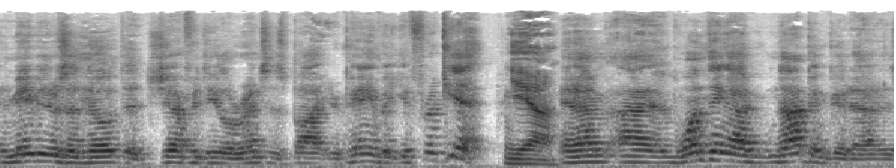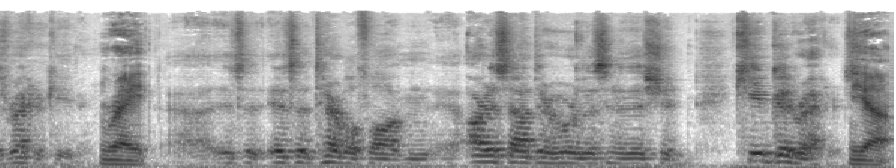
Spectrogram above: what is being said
and maybe there's a note that Jeffrey DeLaurentis bought your painting, but you forget. Yeah. And I'm I, one thing I've not been good at is record keeping. Right. Uh, it's a it's a terrible fault, and artists out there who are listening to this should keep good records Yeah.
